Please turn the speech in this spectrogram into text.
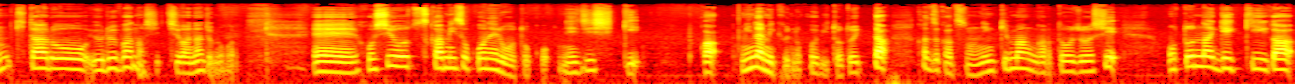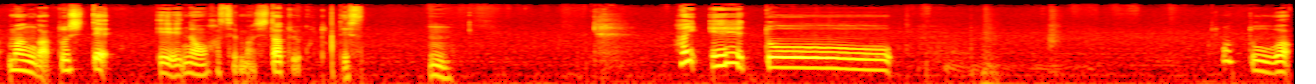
ん？鬼太郎ゆる話？違う、なんていうのこれ。え、星をつかみ損ねる男、ねじ式とか、南くんの恋人といった数々の人気漫画が登場し、大人劇画漫画として、えー、名を馳せましたということです。うん。はい、えー、っと、あとは、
